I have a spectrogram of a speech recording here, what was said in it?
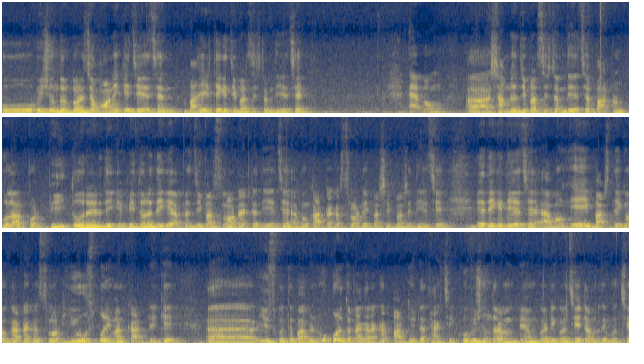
খুবই সুন্দর করেছে। অনেকে চেয়েছেন, বাহির থেকে জিপার সিস্টেম দিয়েছে। এবং সামনে জিপার সিস্টেম দিয়েছে বাটন খোলার পর ভিতরের দিকে ভিতরের দিকে আপনার জিপার স্লট একটা দিয়েছে এবং কার্ড রাখার স্লট এই পাশে পাশে দিয়েছে, এদিকে দিয়েছে এবং এই পাশ থেকেও কার্ড রাখার স্লট ইউজ পরিমাণ কার্ড রেখে ইউজ করতে পারবেন। উপরে তো টাকা রাখার পার দুইটা থাকছে। খুবই সুন্দর এবং প্রিয়াম কোয়ালিটি করেছে। এটা আমরা দেবো হচ্ছে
